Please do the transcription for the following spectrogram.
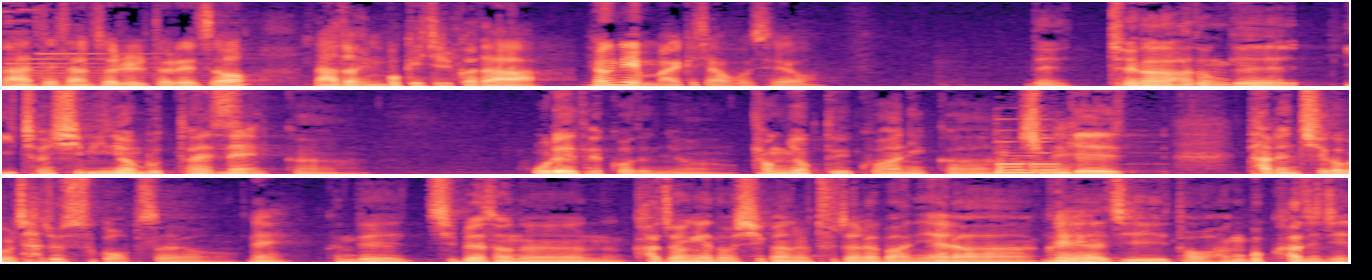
나한테 잔소리를 덜해서 나도 행복해질 거다. 형님 마이크 잡아보세요. 네, 제가 하던 게 2012년부터 했으니까 오래됐거든요. 경력도 있고 하니까 쉽게 다른 직업을 찾을 수가 없어요. 네. 근데 집에서는 가정에 더 시간을 투자를 많이 해라. 그래야지 더 행복하지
